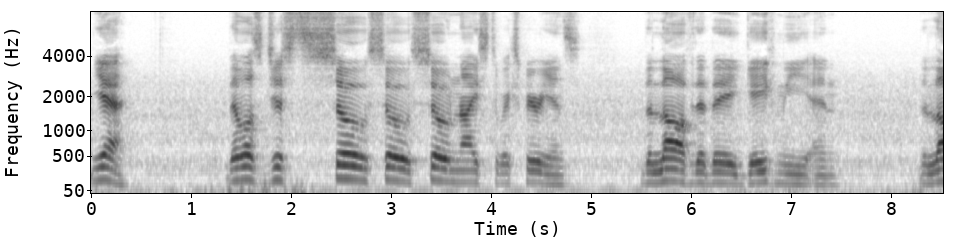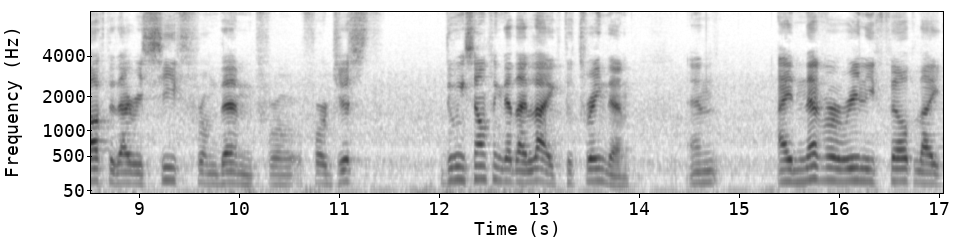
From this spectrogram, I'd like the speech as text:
yeah, that was just so so so nice to experience the love that they gave me and the love that I received from them for for just doing something that I like to train them. And I never really felt like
